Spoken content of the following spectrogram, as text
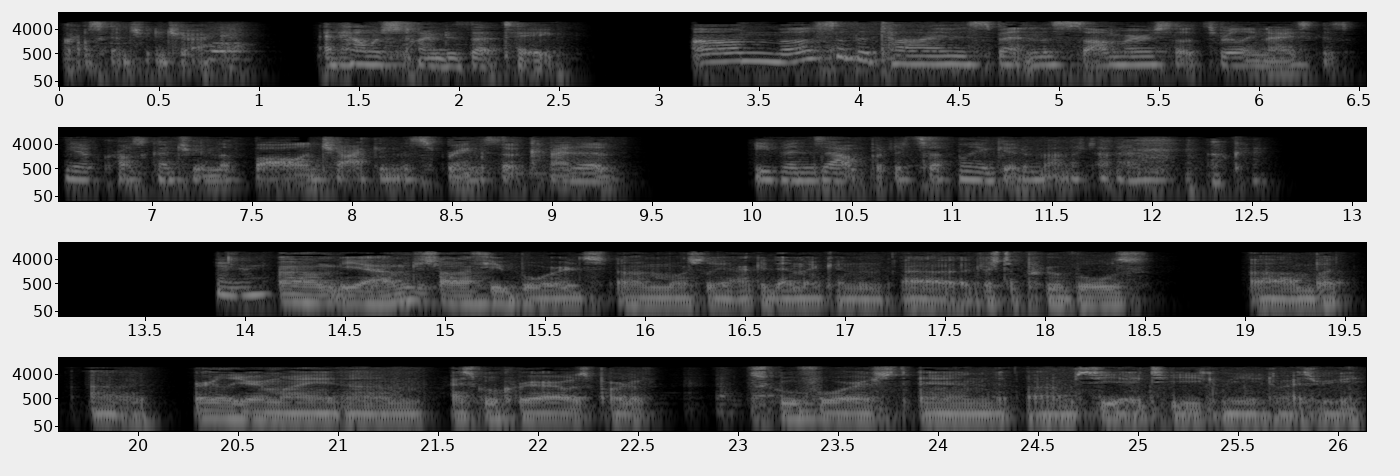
cross country and track. And how much time does that take? Um, most of the time is spent in the summer, so it's really nice because we have cross country in the fall and track in the spring, so it kind of evens out, but it's definitely a good amount of time. Okay. Henry? Um, yeah, I'm just on a few boards, um, mostly academic and uh, just approvals. Um, but uh, earlier in my um, high school career, I was part of School Forest and um, CAT, Community Advisory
